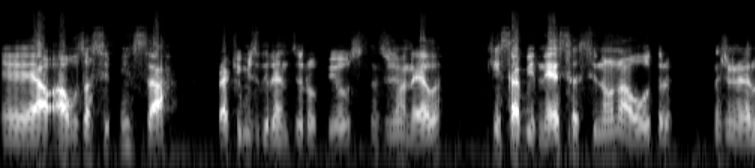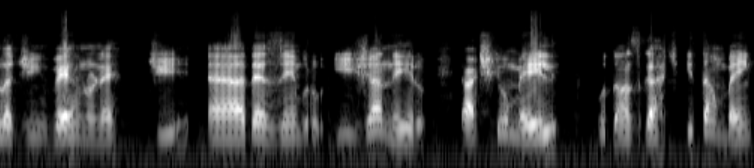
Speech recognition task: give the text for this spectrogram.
é, alvos a se pensar para times grandes europeus nessa janela. Quem sabe nessa, se não na outra, na janela de inverno, né? De uh, dezembro e janeiro. Eu acho que o Meile, o Dansgaard e também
